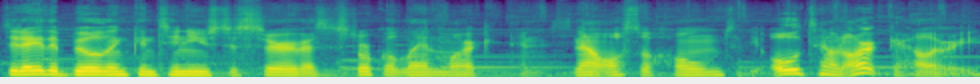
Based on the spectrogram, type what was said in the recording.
Today, the building continues to serve as a historical landmark and now also home to the Old Town Art Gallery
